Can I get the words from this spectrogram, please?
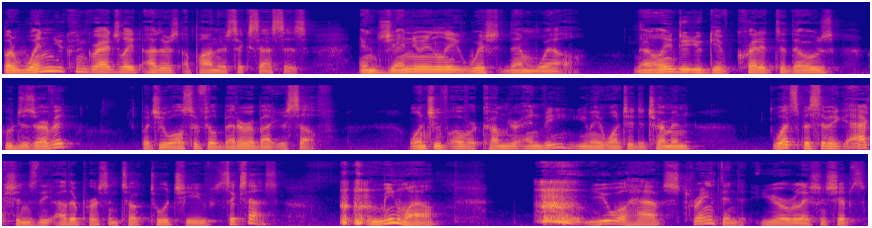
But when you congratulate others upon their successes and genuinely wish them well, not only do you give credit to those who deserve it, but you also feel better about yourself. Once you've overcome your envy, you may want to determine what specific actions the other person took to achieve success. Meanwhile, you will have strengthened your relationships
